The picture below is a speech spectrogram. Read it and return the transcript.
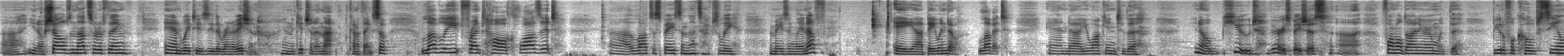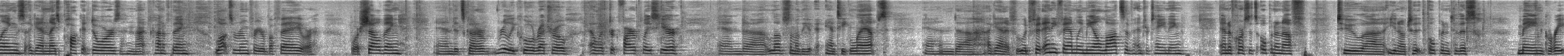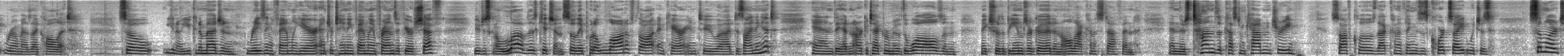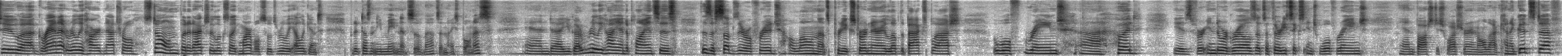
uh, you know shelves and that sort of thing and wait you see the renovation in the kitchen and that kind of thing. So lovely front hall closet, uh, lots of space, and that's actually, amazingly enough, a uh, bay window. Love it. And uh, you walk into the, you know, huge, very spacious, uh, formal dining room with the beautiful coved ceilings. Again, nice pocket doors and that kind of thing. Lots of room for your buffet or, or shelving and it's got a really cool retro electric fireplace here and uh, love some of the antique lamps and uh, again if it would fit any family meal lots of entertaining and of course it's open enough to uh, you know to open to this main great room as I call it. So you know you can imagine raising a family here entertaining family and friends. If you're a chef you're just gonna love this kitchen. So they put a lot of thought and care into uh, designing it and they had an architect remove the walls and make sure the beams are good and all that kind of stuff. And and there's tons of custom cabinetry soft close that kind of thing. This is quartzite which is similar to uh, granite really hard natural stone but it actually looks like marble so it's really elegant but it doesn't need maintenance so that's a nice bonus and uh, you got really high-end appliances this is a sub-zero fridge alone that's pretty extraordinary love the backsplash the wolf range uh, hood is for indoor grills. That's a 36 inch Wolf range and Bosch dishwasher and all that kind of good stuff.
